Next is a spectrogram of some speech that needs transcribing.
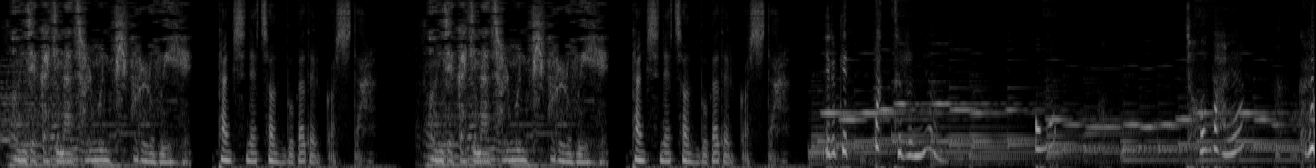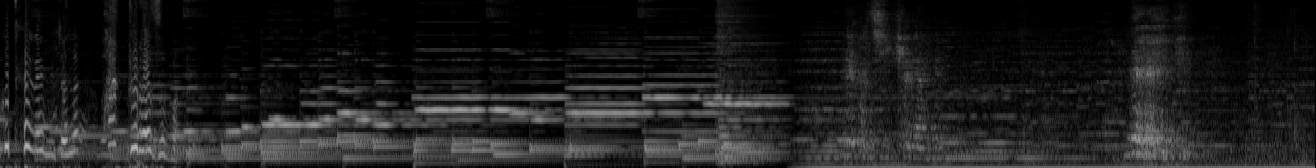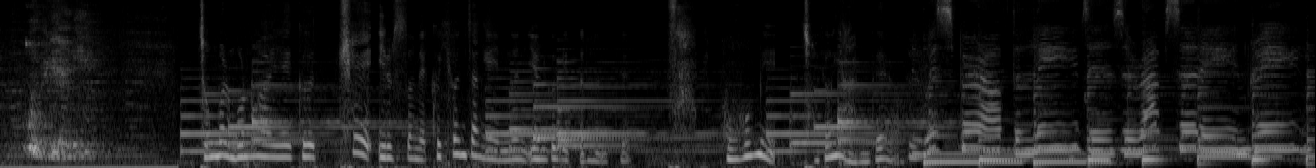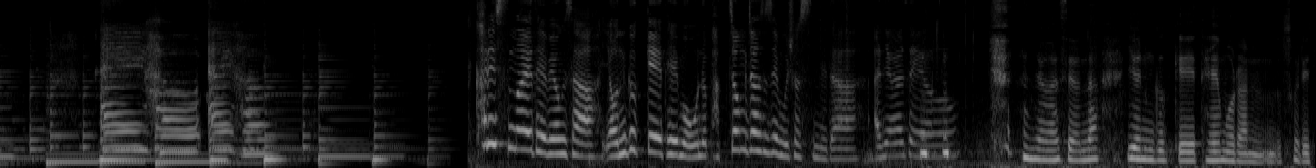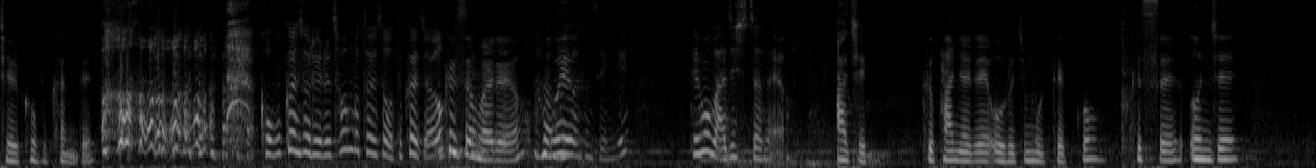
언제까지나 젊은 피부를 위해 당신의 전부가 될 것이다. 언제까지나 젊은 피부를 위해 당신의 전부가 될 것이다. 이렇게 딱 들으면 어머 저 나야? 그리고 텔레비전을 확 들어서 봐. 정말 문화의 그 최일선의 그 현장에 있는 연극인들한테 사대 보험이 적용이 안 돼요. The whisper of the leaves is a rhapsody in green. A-ho, A-ho. 카리스마의 대명사, 연극계의 대모 오늘 박정자 선생님 모셨습니다. 안녕하세요. 안녕하세요. 나 연극계의 대모라는 소리 제일 거북한데. 거북한 소리를 처음부터 해서 어떡하죠? 글쎄 말이에요. 왜요, 선생님? 대모 맞으시잖아요. 아직 그 반열에 오르지 못했고 글쎄 언제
